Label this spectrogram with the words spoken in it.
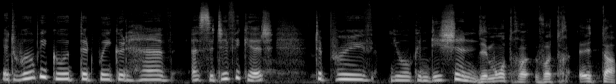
it will be good that we could have a certificate to prove your condition. Démontre votre état.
